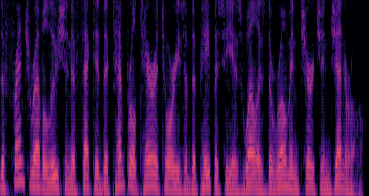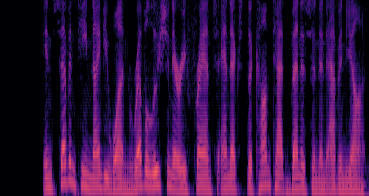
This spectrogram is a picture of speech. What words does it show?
The French Revolution affected the temporal territories of the papacy as well as the Roman Church in general. In 1791 revolutionary France annexed the Comtat Venaissin and Avignon.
